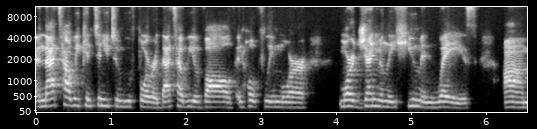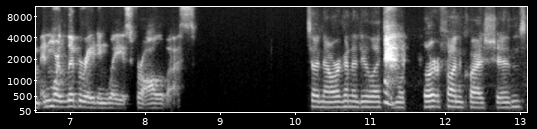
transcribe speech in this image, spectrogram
And that's how we continue to move forward. That's how we evolve and hopefully more more genuinely human ways um, and more liberating ways for all of us. So now we're gonna do like some short, fun questions,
